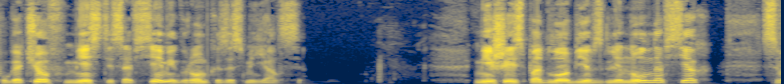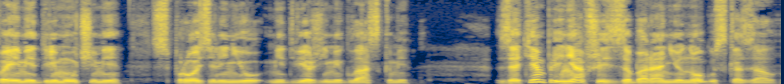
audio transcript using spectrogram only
Пугачев вместе со всеми громко засмеялся. Миша из-под лобья взглянул на всех своими дремучими, с прозеленью медвежьими глазками. Затем, принявшись за баранью ногу, сказал,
